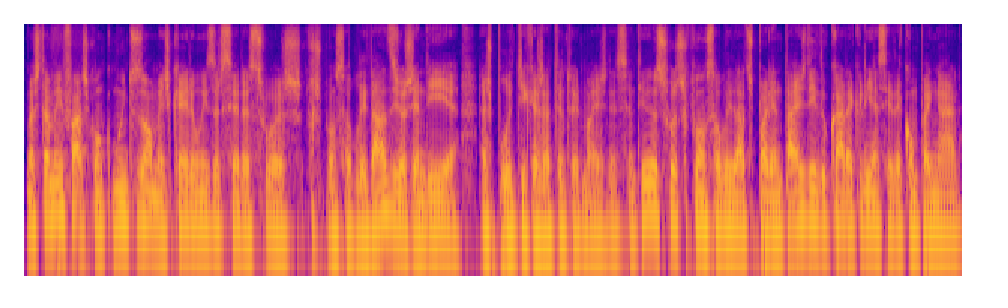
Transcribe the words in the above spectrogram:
Mas também faz com que muitos homens queiram exercer as suas responsabilidades, e hoje em dia as políticas já tentam ir mais nesse sentido, as suas responsabilidades parentais de educar a criança e de acompanhar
